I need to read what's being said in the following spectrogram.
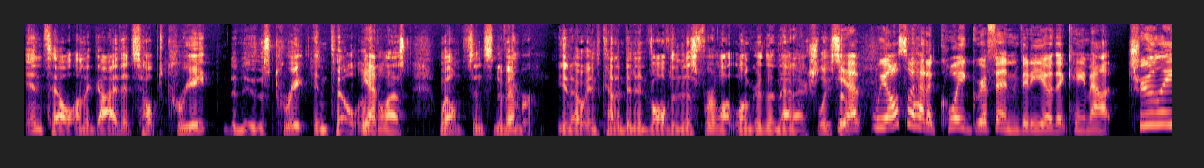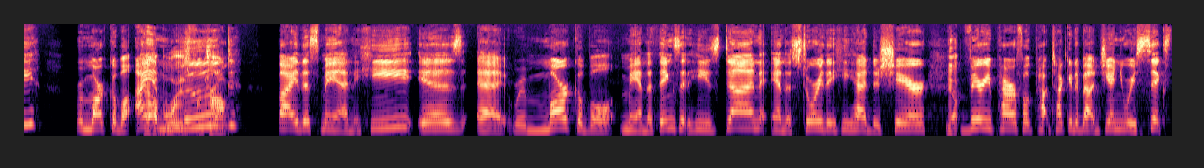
intel on a guy that's helped create the news, create intel over yep. the last, well, since November you know, and kind of been involved in this for a lot longer than that, actually. So, yep. We also had a Couy Griffin video that came out. Truly remarkable. Cowboys I am moved by this man. He is a remarkable man. The things that he's done and the story that he had to share, yep. very powerful. Talking about January 6th.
